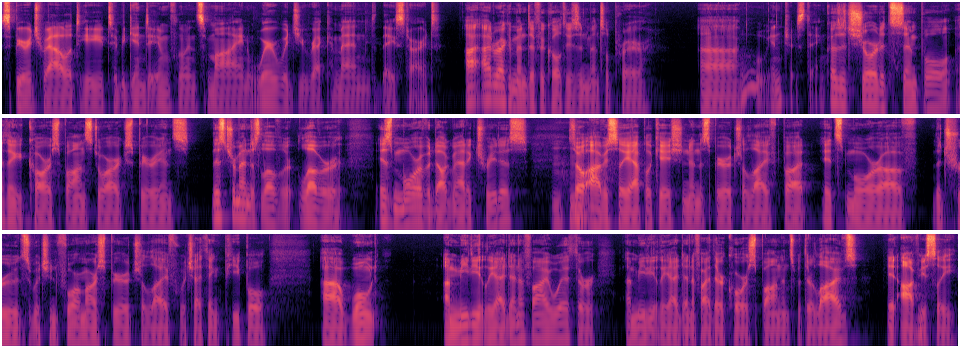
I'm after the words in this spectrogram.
spirituality to begin to influence mine, where would you recommend they start? I, I'd recommend difficulties in mental prayer. Uh, Ooh, interesting. because it's short, it's simple. I think it corresponds to our experience. This tremendous lover, lover is more of a dogmatic treatise. So obviously application in the spiritual life, but it's more of the truths which inform our spiritual life, which I think people uh, won't immediately identify with or immediately identify their correspondence with their lives. It obviously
